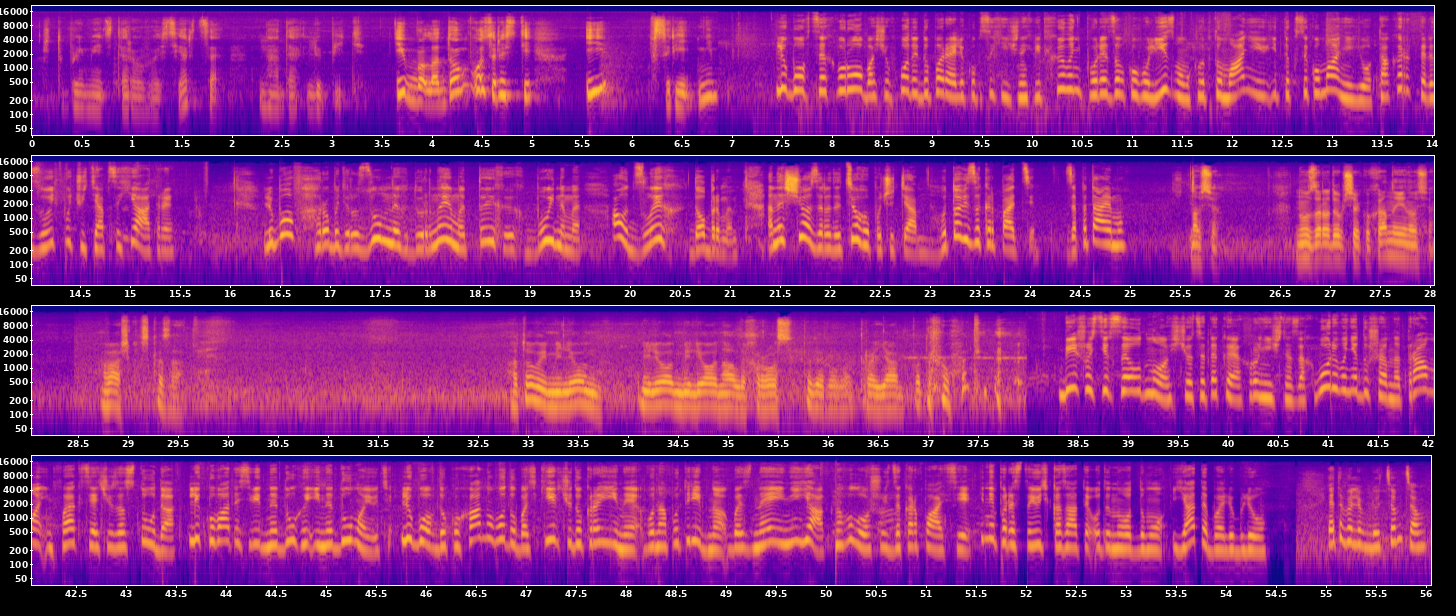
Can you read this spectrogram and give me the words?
чтобы иметь здоровое сердце, надо любить. И в молодом возрасте, и в среднем. Любов це хвороба, що входить до переліку психічних відхилень поряд з алкоголізмом, клептоманією і токсикоманією. Так характеризують почуття психіатри. Любов робить розумних, дурними, тихих, буйними, а от злих добрими. А на що заради цього почуття готові закарпатці? Запитаємо. На все. Ну, заради взагалі коханої на все. Важко сказати. Готовий мільйон, мільйон, мільйон алих роз подарувати, троян подарувати. Більшості все одно, що це таке хронічне захворювання, душевна травма, інфекція чи застуда. Лікуватись від недуги і не думають. Любов до коханого, до батьків чи до країни. Вона потрібна, без неї ніяк, наголошують закарпатці. І не перестають казати один одному Я тебе люблю. Я тебе люблю, цьом-цьом.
